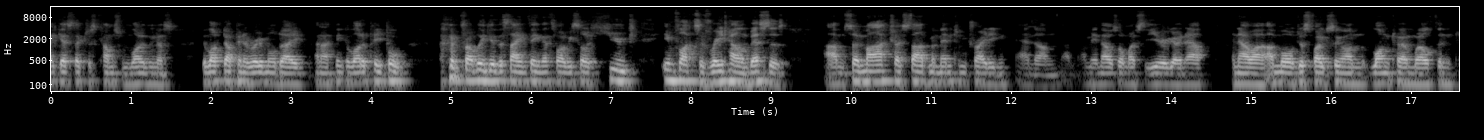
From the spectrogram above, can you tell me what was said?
I guess that just comes from loneliness. You're locked up in a room all day, and I think a lot of people probably did the same thing. That's why we saw a huge influx of retail investors. Um, so March, I started momentum trading, and um, I mean that was almost a year ago now. And now uh, I'm more just focusing on long-term wealth and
